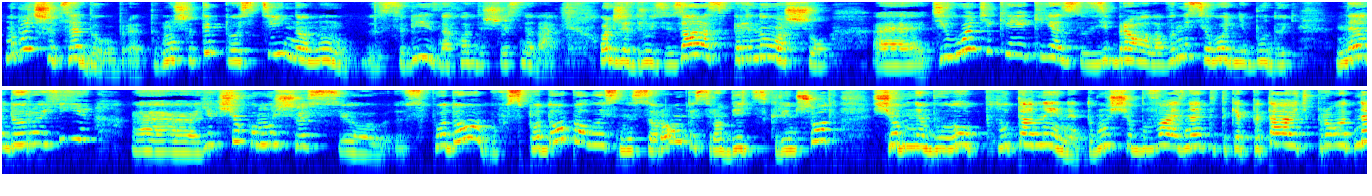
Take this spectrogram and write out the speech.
Мабуть, що це добре, тому що ти постійно ну, собі знаходиш щось нове. Отже, друзі, зараз приношу ті лотики, які я зібрала. Вони сьогодні будуть недорогі. Е, якщо комусь щось е, сподобалось, не соромтесь, робіть скріншот, щоб не було плутанини. Тому що буває, знаєте, таке питають про одне.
